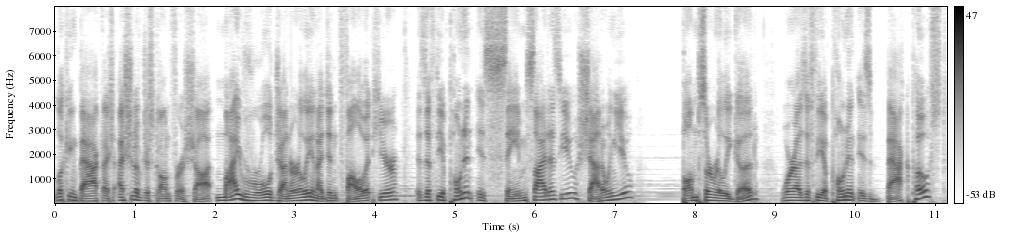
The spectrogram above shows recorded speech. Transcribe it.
Looking back, I, sh I should have just gone for a shot. My rule generally, and I didn't follow it here, is if the opponent is same side as you, shadowing you, bumps are really good. Whereas if the opponent is back post,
